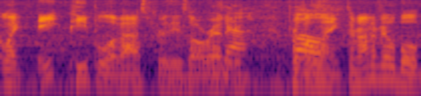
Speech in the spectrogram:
like eight people have asked for these already Yeah. for the link. They're not available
